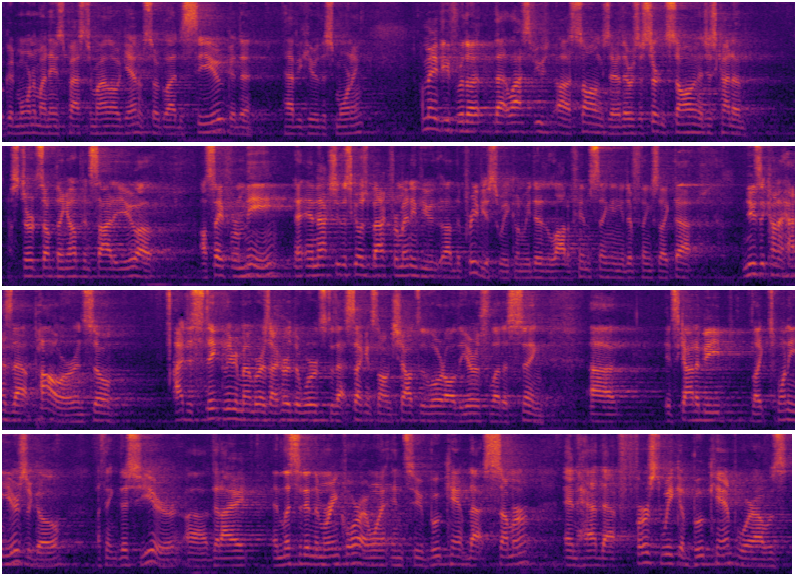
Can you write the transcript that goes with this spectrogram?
Well, good morning. My name is Pastor Milo again. I'm so glad to see you. Good to have you here this morning. How many of you, for the, that last few uh, songs there, there was a certain song that just kind of stirred something up inside of you? Uh, I'll say for me, and, and, actually this goes back for many of you uh, the previous week when we did a lot of hymn singing and different things like that. Music kind of has that power, and so I distinctly remember as I heard the words to that second song, Shout to the Lord, all the earth, let us sing. Uh, it's got to be like 20 years ago, I think this year, uh, that I enlisted in the Marine Corps. I went into boot camp that summer and had that first week of boot camp where I was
